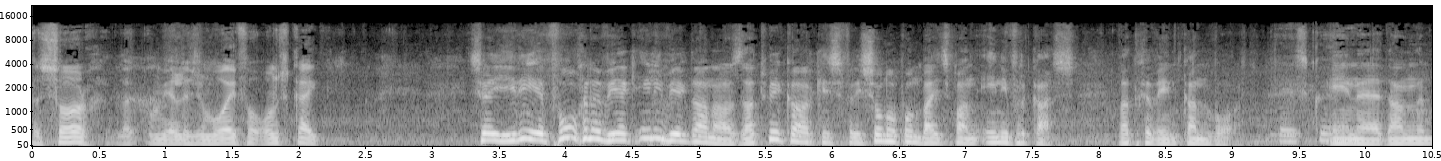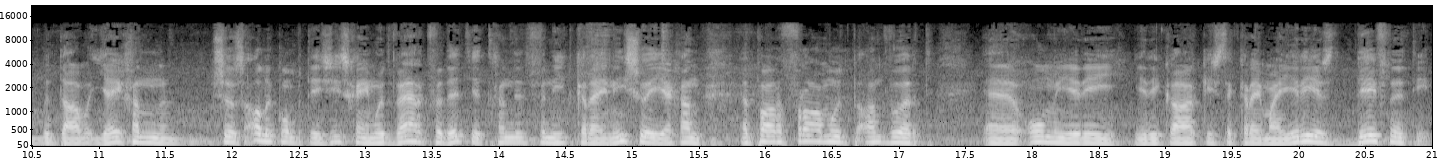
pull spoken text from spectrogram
gesorg om julle so mooi vir ons kyk. So hierdie volgende week en die week daarna is daar twee kaartjies vir die sonop ontbytspan en die verkas wat gewen kan word. Dis goed. En uh, dan daar, jy gaan soos alle kompetisies gaan jy moet werk vir dit. Jy gaan dit verniet kry nie. So jy gaan 'n paar vrae moet beantwoord uh om hierdie hierdie kaartjies te kry, maar hierdie is definitief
